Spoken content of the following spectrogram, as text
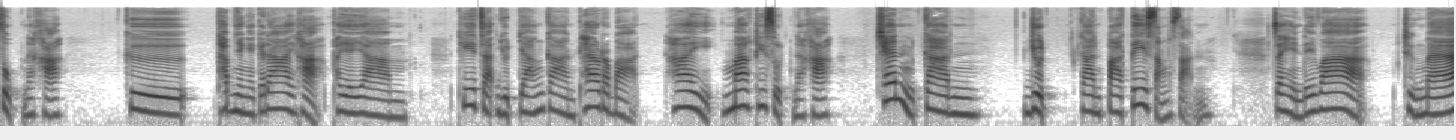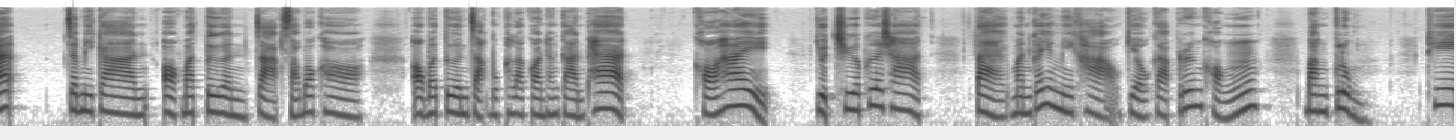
สุขนะคะ คือทำยังไงก็ได้ค่ะ พยายามที่จะหยุดยั้งการแพร่ระบาดให้มากที่สุดนะคะ เช่นการหยุดการปาร์ตี้สังสรรค์ จะเห็นได้ว่าถึงแม้จะมีการออกมาเตือนจากสบค ออกมาเตือนจากบุคลากรทางการแพทย์ ขอให้หยุดเชื้อเพื่อชาติ แต่มันก็ยังมีข่าวเกี่ยวกับเรื่องของบางกลุ่ม ที่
